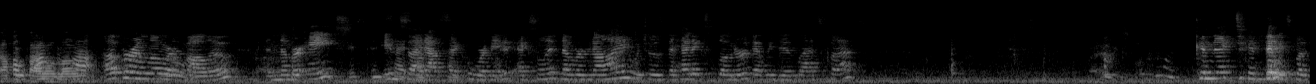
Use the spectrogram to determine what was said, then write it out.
Oh, Upper follow, upper lower. Upper and lower Lower. follow. And number eight, Is inside, inside, outside outside. coordinated, excellent. Number nine, which was the head exploder that we did last class. My head exploded. Connected, head explode,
